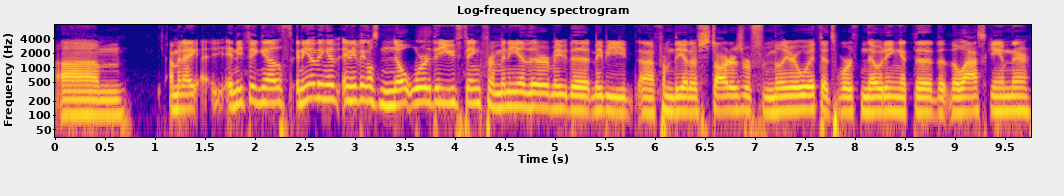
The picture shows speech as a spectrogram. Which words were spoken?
Um, I mean, I, anything else? Anything? Anything else noteworthy you think from any other maybe the maybe uh, from the other starters we're familiar with that's worth noting at the the, the last game there?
